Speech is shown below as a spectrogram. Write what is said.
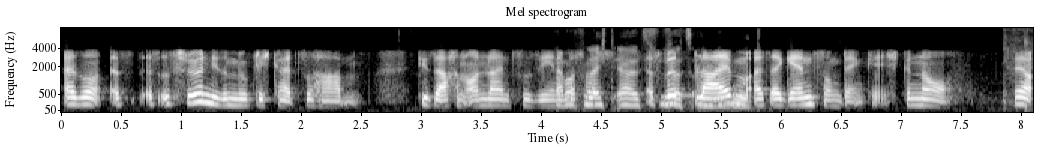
Also es, es ist schön, diese Möglichkeit zu haben, die Sachen online zu sehen. Aber es vielleicht muss, eher als es wird bleiben als Ergänzung, denke ich. Genau. Ja.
